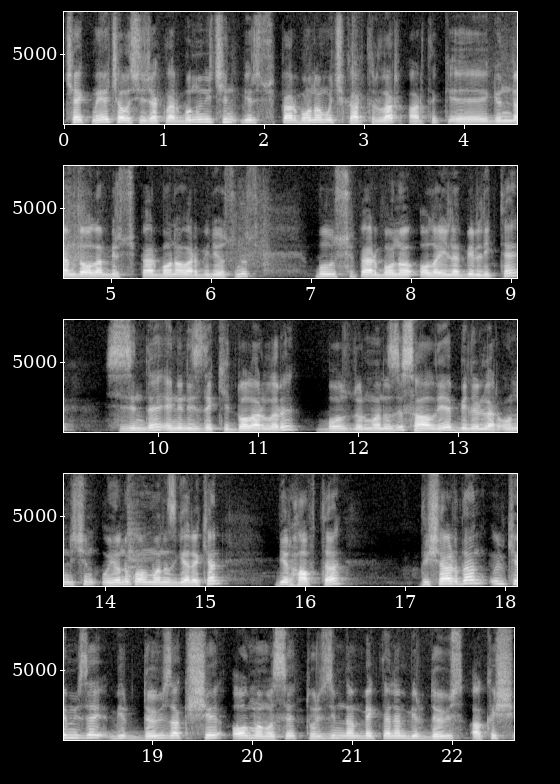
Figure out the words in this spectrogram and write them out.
çekmeye çalışacaklar. Bunun için bir süper bono mu çıkartırlar? Artık e, gündemde olan bir süper bono var biliyorsunuz. Bu süper bono olayıyla birlikte sizin de elinizdeki dolarları bozdurmanızı sağlayabilirler. Onun için uyanık olmanız gereken bir hafta. Dışarıdan ülkemize bir döviz akışı olmaması, turizmden beklenen bir döviz akış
